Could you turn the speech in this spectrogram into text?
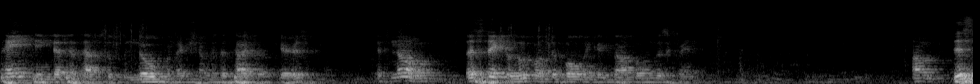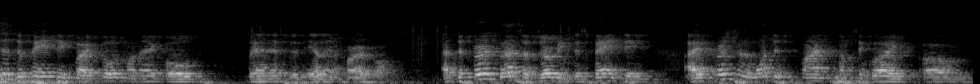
painting that has absolutely no connection with the title of Cares? If no, let's take a look on the following example on the screen. Um, this is the painting by Claude Monet called Venice with Alien Firebombs. At the first glance observing this painting, I personally wanted to find something like um,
